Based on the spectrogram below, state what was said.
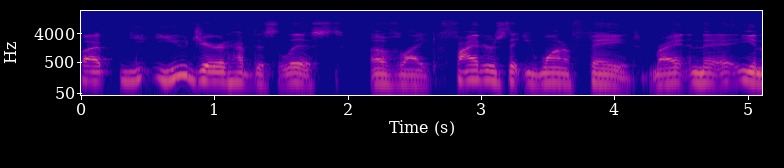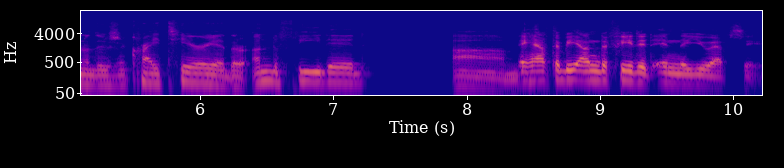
But you, Jared, have this list of like fighters that you want to fade, right? And the, you know, there's a criteria. They're undefeated. Um, they have to be undefeated in the UFC.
